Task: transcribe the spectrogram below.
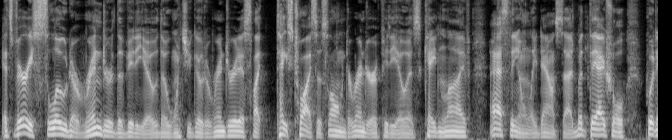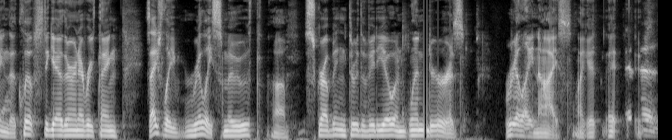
It's very slow to render the video though. Once you go to render it, it's like takes twice as long to render a video as Caden Kdenlive. That's the only downside. But the actual putting the clips together and everything, it's actually really smooth. Uh, scrubbing through the video in Blender is really nice. Like it, it, it is.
